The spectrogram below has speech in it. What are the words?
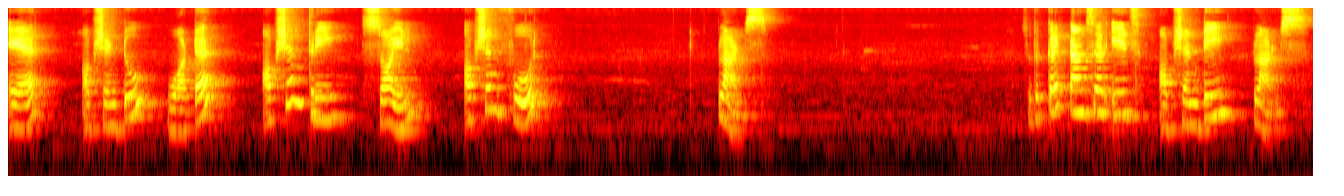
air, option 2 water, option 3 soil. Option 4 plants. So So the correct answer is option D plants.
